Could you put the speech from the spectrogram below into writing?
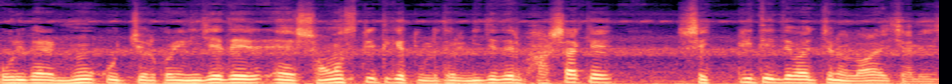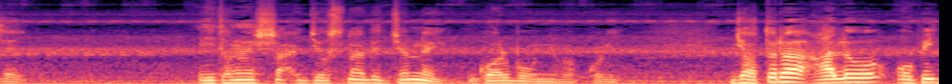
পরিবারের মুখ উজ্জ্বল করে নিজেদের সংস্কৃতিকে তুলে ধরে, নিজেদের ভাষাকে স্বীকৃতি দেওয়ার জন্য লড়াই চালিয়ে যায়। এই ধরনের জ্যোৎস্নাদের জন্যই গর্ব অনুভব করি। যতটা আলো অভিক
